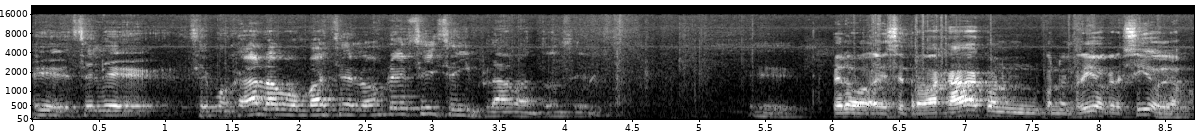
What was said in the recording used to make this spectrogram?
Eh, se le se mojaba la bombacha del hombre ese y se inflaba entonces. eh, Pero eh, se trabajaba con, con el río crecido, digamos.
